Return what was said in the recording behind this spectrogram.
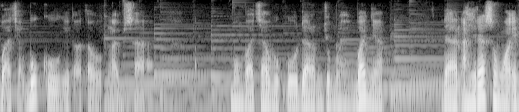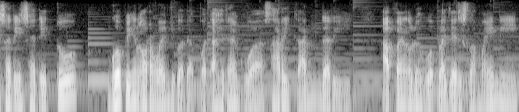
baca buku gitu atau nggak bisa membaca buku dalam jumlah yang banyak. Dan akhirnya semua insight-insight itu gue pingin orang lain juga dapat akhirnya gue sarikan dari apa yang udah gue pelajari selama ini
